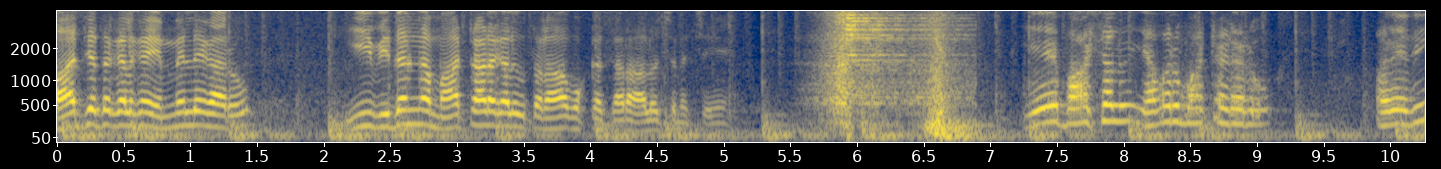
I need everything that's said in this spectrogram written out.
బాధ్యత కలిగ ఎమ్మెల్యే గారు ఈ విధంగా మాట్లాడగలుగుతారా? ఒక్కసారి ఆలోచన చేయండి. ఏ భాషలు ఎవరు మాట్లాడారు అనేది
